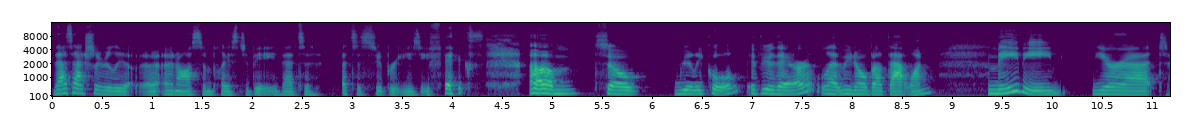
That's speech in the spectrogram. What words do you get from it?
that's actually really a, an awesome place to be. That's a that's a super easy fix. Um, so really cool. If you're there, let me know about that one. Maybe you're at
